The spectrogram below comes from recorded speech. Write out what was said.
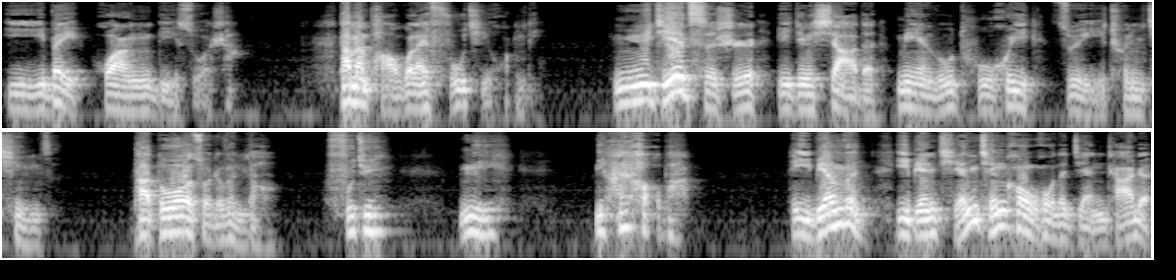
已被皇帝所杀。他们跑过来扶起皇帝，女杰此时已经吓得面如土灰，嘴唇青紫。他哆嗦着问道：“夫君，你，你还好吧？”一边问，一边前前后后的检查着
